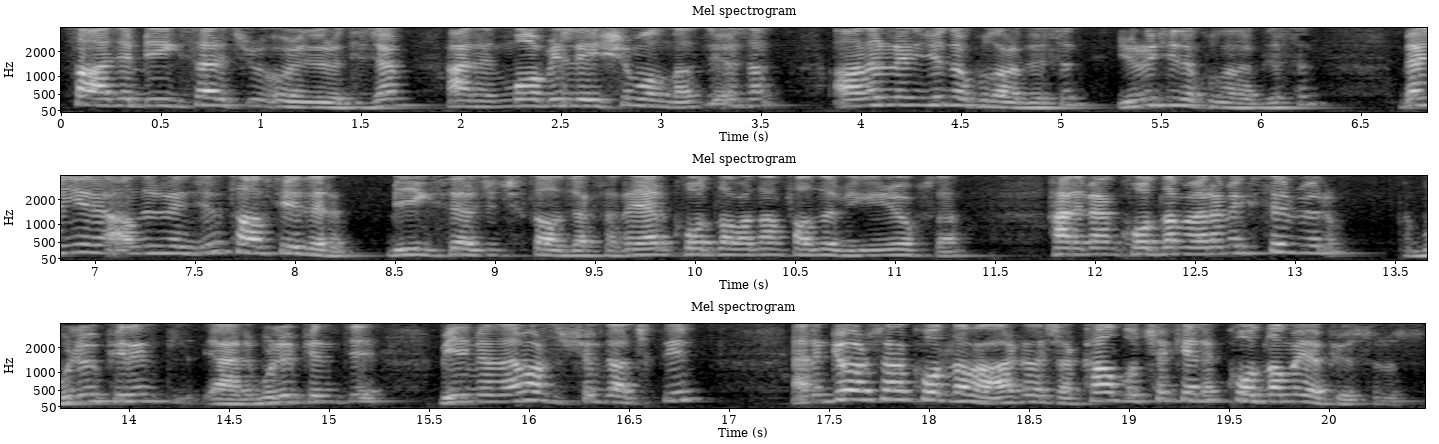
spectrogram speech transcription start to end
Sadece bilgisayar için oyun üreteceğim. Hani mobille işim olmaz diyorsan Unreal Engine de kullanabilirsin. Unity de kullanabilirsin. Ben yine Unreal Engine'i tavsiye ederim. Bilgisayar için çıktı alacaksan. Eğer kodlamadan fazla bilgin yoksa. Hani ben kodlama öğrenmek istemiyorum. Blueprint yani Blueprint'i bilmeyenler varsa şekilde açıklayayım. Yani görsel kodlama arkadaşlar kablo çekerek kodlama yapıyorsunuz.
